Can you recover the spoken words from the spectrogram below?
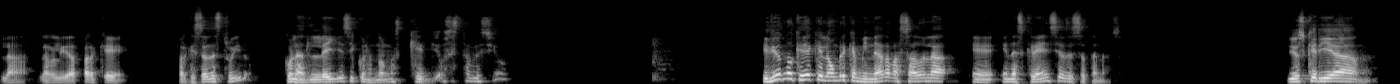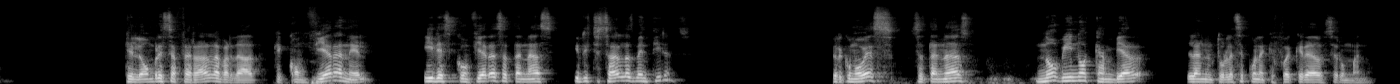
la, realidad para que, para que seas destruido con las leyes y con las normas que Dios estableció. Y Dios no quería que el hombre caminara basado en, la, eh, en las creencias de Satanás. Dios quería que el hombre se aferrara a la verdad, que confiara en él y desconfiara a Satanás y rechazara las mentiras. Pero como ves, Satanás no vino a cambiar la naturaleza con la que fue creado el ser humano.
